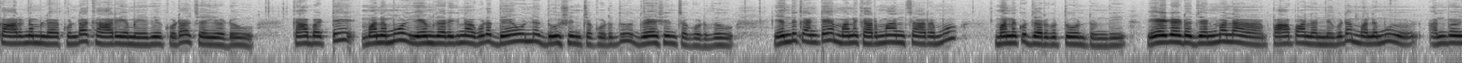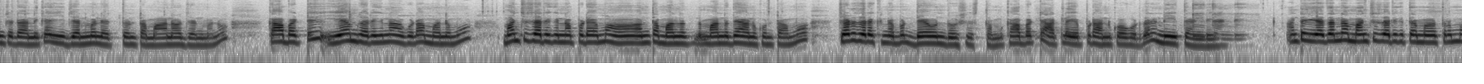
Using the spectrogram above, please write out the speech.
కారణం లేకుండా కార్యం ఏది కూడా చేయడు. కాబట్టి మనము ఏం జరిగినా కూడా దేవుణ్ణి దూషించకూడదు ద్వేషించకూడదు. ఎందుకంటే మన కర్మానుసారము మనకు జరుగుతూ ఉంటుంది. ఏడేడు జన్మల పాపాలన్నీ కూడా మనము అనుభవించడానికే ఈ జన్మను ఎత్తుంటాం మానవ జన్మను. కాబట్టి ఏం జరిగినా కూడా మనము మంచి జరిగినప్పుడేమో అంత మన మనదే అనుకుంటాము. చెడు జరిగినప్పుడు దేవుని దూషిస్తాము. కాబట్టి అట్లా ఎప్పుడు అనుకోకూడదని నీతండి అంటే ఏదన్నా మంచి జరిగితే మాత్రము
